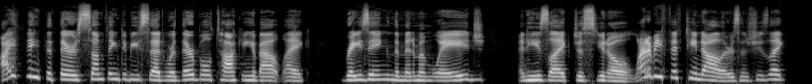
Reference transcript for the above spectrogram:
I think that there's something to be said where they're both talking about like raising the minimum wage and he's like, just, you know, let it be $15. And she's like,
